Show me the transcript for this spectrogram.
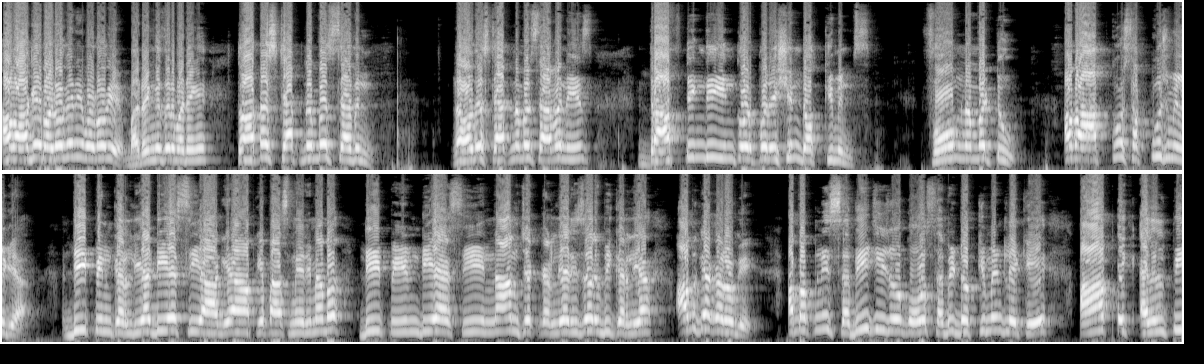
अब आगे बढ़ोगे, नहीं बढ़ोगे? बढ़ेंगे सर बढ़ेंगे। तो आता है step number seven now the step number seven is drafting the incorporation documents form number two अब आपको सब कुछ मिल गया। डी पिन कर लिया डीएससी आ गया आपके पास में रिमेंबर डी पिन डीएससी नाम चेक कर लिया रिज़र्व भी कर लिया। अब क्या करोगे? अब अपनी सभी चीज़ों को सभी डॉक्यूमेंट लेके आप एक एलएलपी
